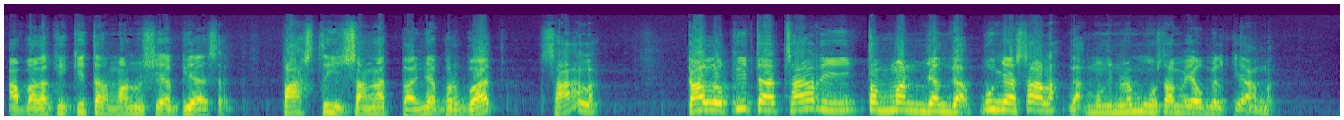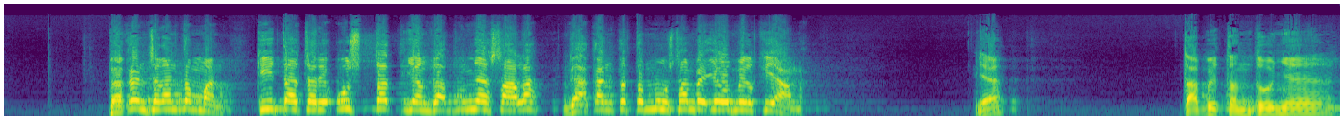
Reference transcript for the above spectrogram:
Apalagi kita manusia biasa. Pasti sangat banyak berbuat salah. Kalau kita cari teman yang nggak punya salah, nggak mungkin nemu sampai yaumil kiamat. Bahkan jangan teman, kita cari ustadz yang nggak punya salah, nggak akan ketemu sampai yaumil kiamat. Ya, tapi tentunya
